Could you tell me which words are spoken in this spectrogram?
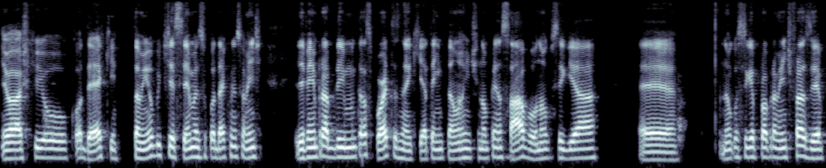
eu acho que o Codec, também o BTC, mas o Codec principalmente, ele vem para abrir muitas portas, né? Que até então a gente não pensava ou não conseguia, é, não conseguia propriamente fazer.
